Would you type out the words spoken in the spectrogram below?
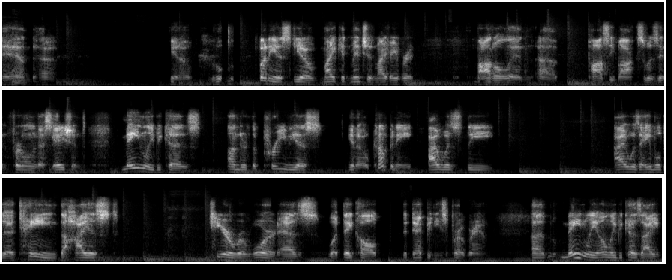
and uh, you know funniest you know mike had mentioned my favorite model and uh, posse box was infernal investigations mainly because under the previous you know company i was the i was able to attain the highest tier reward as what they called the deputies program. Uh, mainly only because I,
